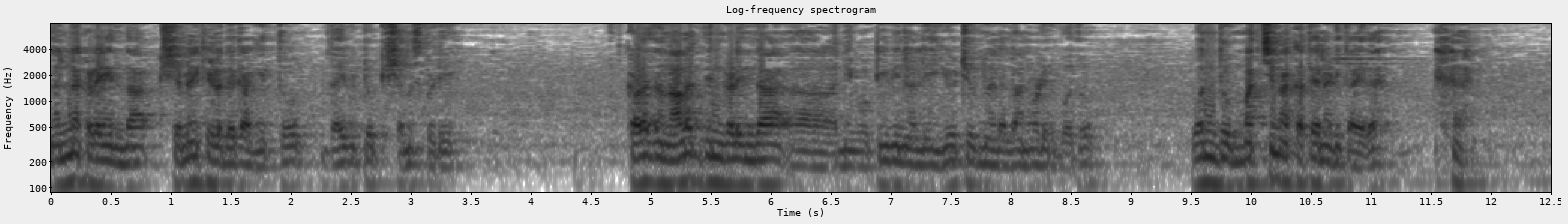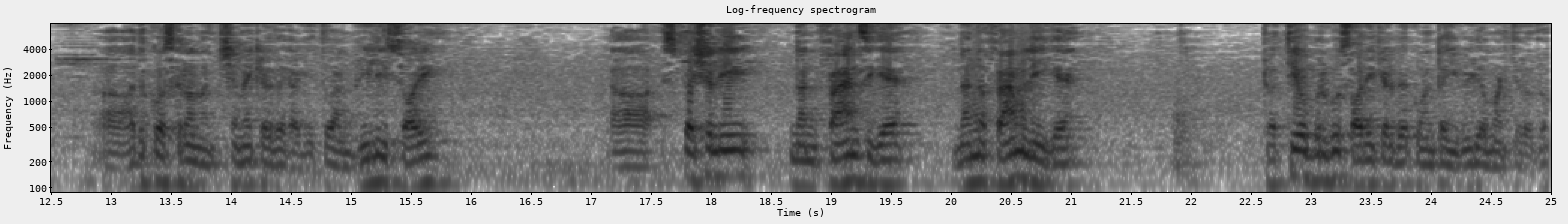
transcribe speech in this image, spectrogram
ನನ್ನ ಕಡೆಯಿಂದ ಕ್ಷಮೆ ಕೇಳಬೇಕಾಗಿತ್ತು. ದಯವಿಟ್ಟು ಕ್ಷಮಿಸ್ಬಿಡಿ. ಕಳೆದ ನಾಲ್ಕು ದಿನಗಳಿಂದ ನೀವು ಟಿ ವಿನಲ್ಲಿ ಯೂಟ್ಯೂಬ್ನಲ್ಲೆಲ್ಲ ನೋಡಿರ್ಬೋದು. ಒಂದು ಮಚ್ಚಿನ ಕತೆ ನಡೀತಾ ಇದೆ. ಅದಕ್ಕೋಸ್ಕರ ನಾನು ಕ್ಷಮೆ ಕೇಳಬೇಕಾಗಿತ್ತು. I am really sorry specially ನನ್ನ ಫ್ಯಾನ್ಸ್ಗೆ ನನ್ನ ಫ್ಯಾಮಿಲಿಗೆ ಪ್ರತಿಯೊಬ್ಬರಿಗೂ ಸಾರಿ ಕೇಳಬೇಕು ಅಂತ ಈ ವಿಡಿಯೋ ಮಾಡ್ತಿರೋದು.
